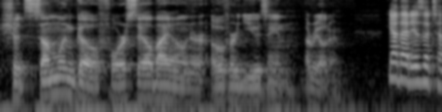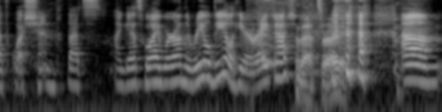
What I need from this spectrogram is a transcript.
should someone go for sale by owner over using a realtor? Yeah, that is a tough question. That's, I guess, why we're on the real deal here, right, Josh? That's right. um,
